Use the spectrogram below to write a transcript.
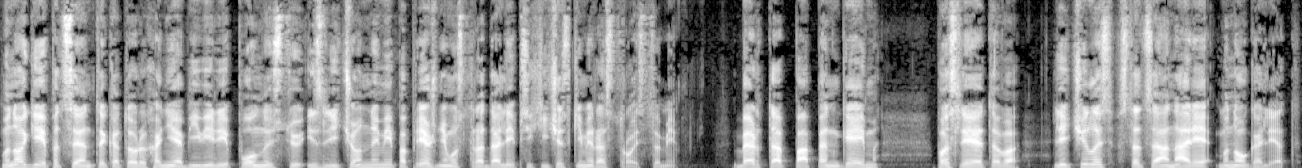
Многие пациенты, которых они объявили полностью излеченными, по-прежнему страдали психическими расстройствами. Берта Паппенгейм после этого лечилась в стационаре много лет.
